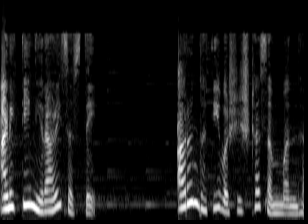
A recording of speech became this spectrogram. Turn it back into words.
आणि ती निराळीच असते. अरुंधती वशिष्ठ संबंध.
